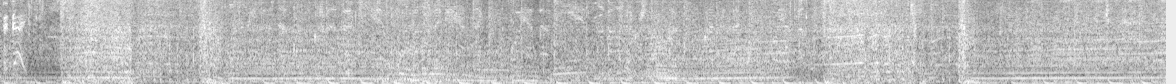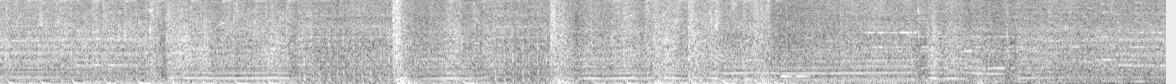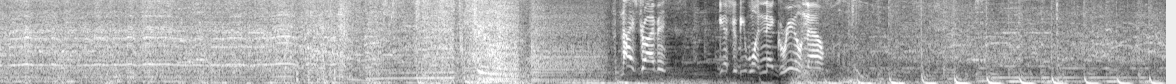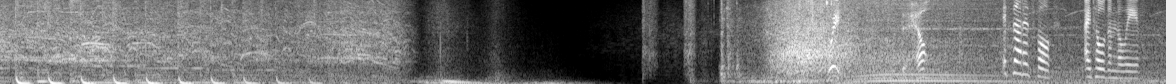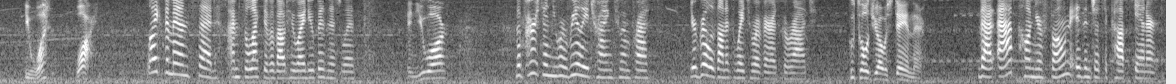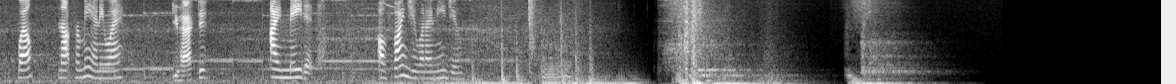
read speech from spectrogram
today. Guess you'll be wanting that grill now. Wait! The hell? It's not his fault. I told him to leave. You what? Why? Like the man said, I'm selective about who I do business with. And you are? The person you were really trying to impress. Your grill is on its way to Rivera's garage. Who told you I was staying there? That app on your phone isn't just a cop scanner. Well, not for me anyway. You hacked it? I made it. I'll find you when I need you.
